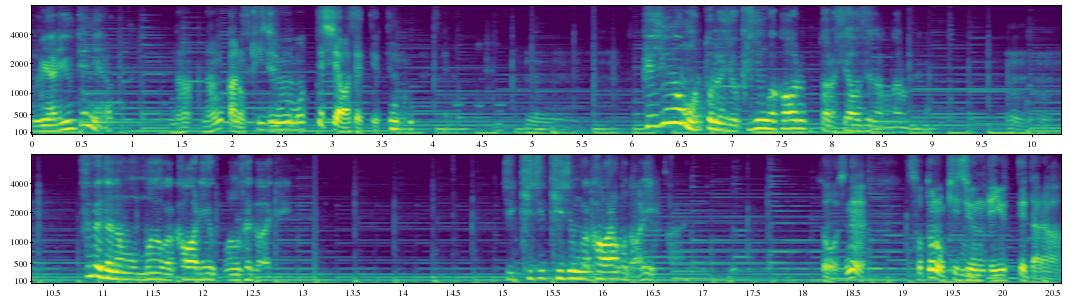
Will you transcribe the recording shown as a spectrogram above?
無理やり言うてんねやろ。ななんかの基準を持って幸せって言ってるもんですね。うん。基準を持っとる以上、基準が変わるったら幸せなくなるんだよ。すべてのものが変わりゆくこの世界に、じ基準基準が変わらんことありえへんからね。そうですね。外の基準で言ってたら、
